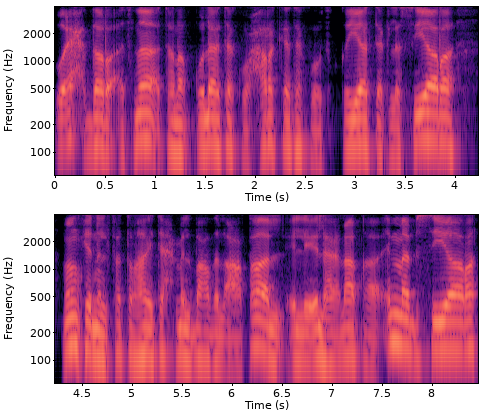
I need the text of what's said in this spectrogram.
واحذر أثناء تنقلاتك وحركتك وقيادتك للسيارة. ممكن الفترة هاي تحمل بعض الأعطال اللي إلها علاقة إما بالسيارة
